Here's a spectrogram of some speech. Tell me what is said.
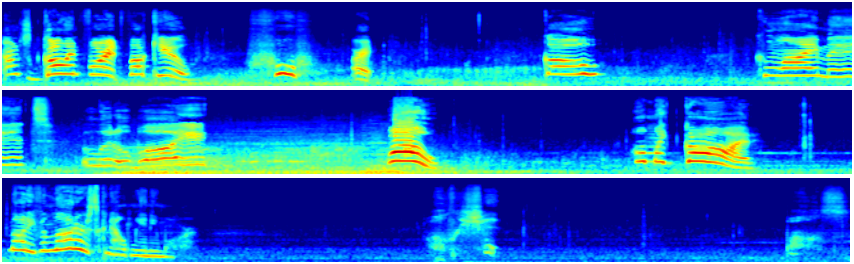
I'm just going for it. Fuck you. Whew. Alright. Go! Climb it, little boy. Whoa! Oh my god! Not even ladders can help me anymore. Holy shit. Balls.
